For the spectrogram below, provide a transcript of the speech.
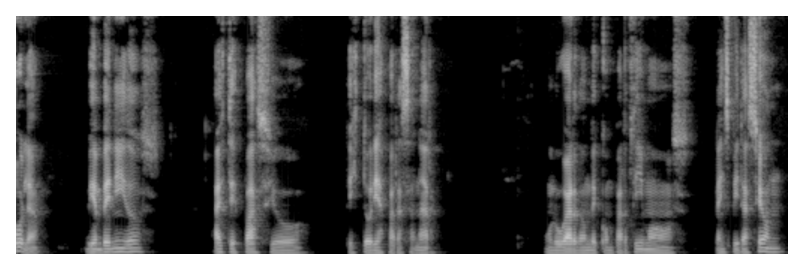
Hola, bienvenidos a este espacio de historias para sanar, un lugar donde compartimos la inspiración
